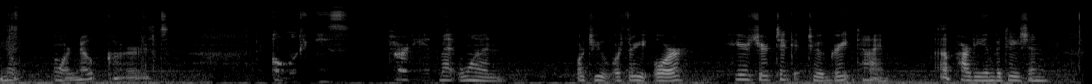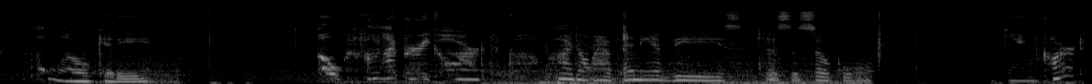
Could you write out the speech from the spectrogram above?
No more note cards. Oh, look at this. Party had met one or two or three or here's your ticket to a great time. A party invitation. Hello, kitty. Oh, a library card. I don't have any of these. This is so cool. A game card.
